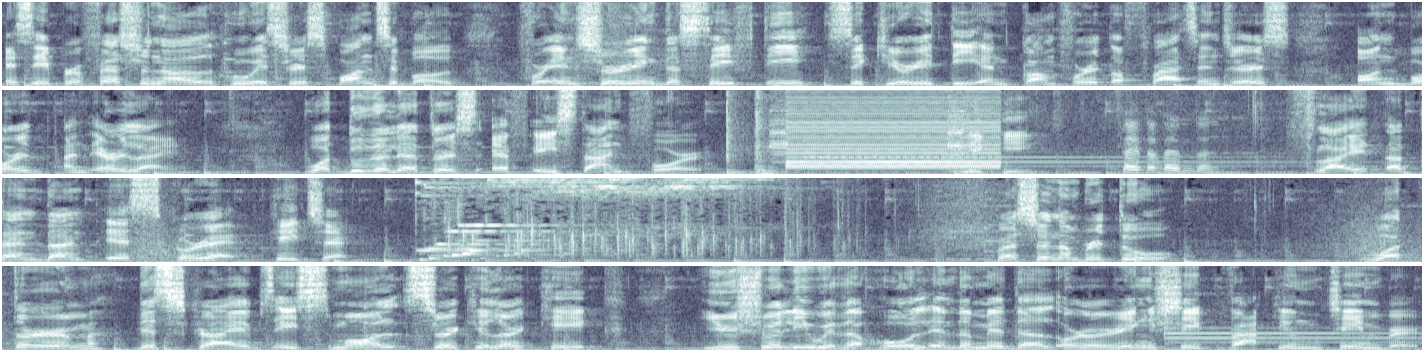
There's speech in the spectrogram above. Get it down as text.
is a professional who is responsible for ensuring the safety, security, and comfort of passengers on board an airline. What do the letters FA stand for? Nikki. Flight attendant. Flight attendant is correct. K-check. Question number two. What term describes a small circular cake, usually with a hole in the middle or a ring-shaped vacuum chamber?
